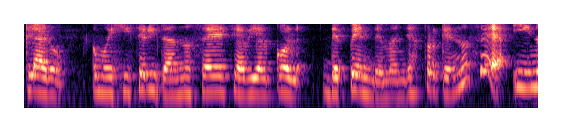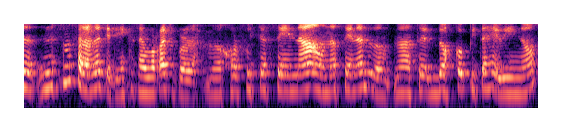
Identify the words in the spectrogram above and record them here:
claro, como dijiste ahorita, no sé si había alcohol, depende, man, porque no sé, y no, estamos hablando de que tienes que ser borracho, pero a lo mejor fuiste a cena, a una cena, te tomaste dos copitas de vino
